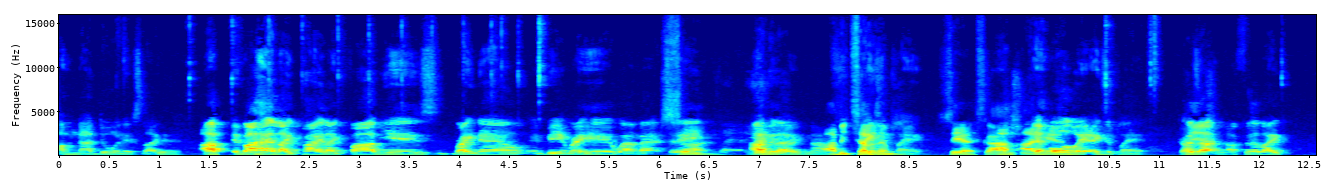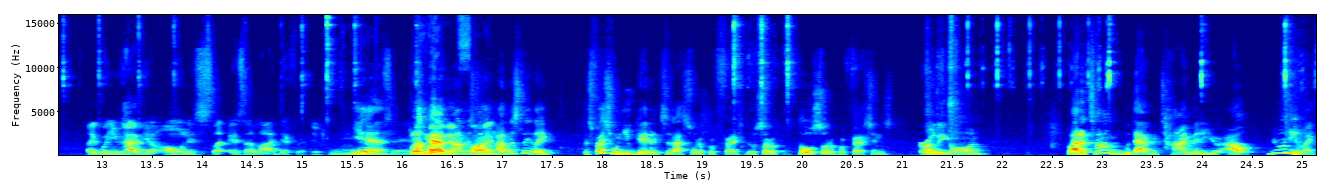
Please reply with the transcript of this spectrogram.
I'm not doing this. Like, Yeah. I, if I had like probably like five years right now and being right here where I'm at today, Son, I'd be like, nah. I'll be telling them, plan. yes, I'm out of Yeah, all the way exit plan. Got Because. I, I feel like like when you have your own, it's it's a lot different. Yeah, saying? Plus, you but having honestly, fun. honestly, like especially when you get into that sort of profession, those sort of those sort of professions early on. By the time with that retirement and you're out, you're only like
